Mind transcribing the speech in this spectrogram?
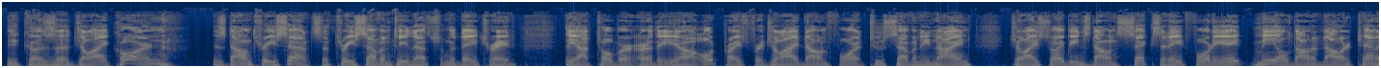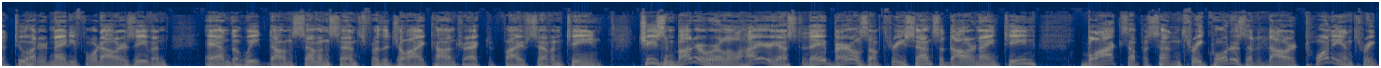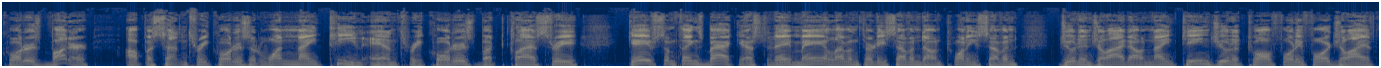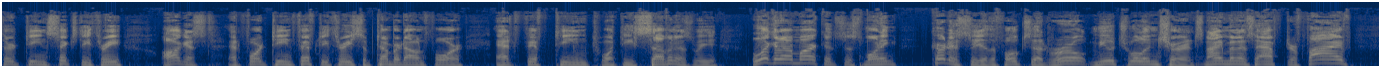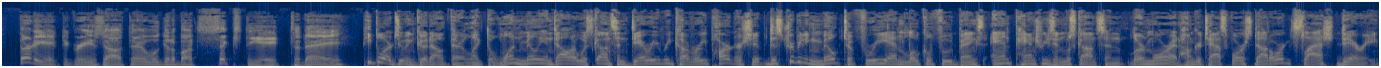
because uh, July corn is down three cents at 317. That's from the day trade. The October or the uh, oat price for July down four at 279. July soybeans down six at 848. Meal down a dollar ten at 294 dollars even and the wheat down 7 cents for the July contract at 517. Cheese and butter were a little higher yesterday. Barrels up 3 cents, a dollar nineteen. Blocks up a cent and 3 quarters at a dollar twenty and 3 quarters. Butter up a cent and 3 quarters at 119 and 3 quarters, but class 3 gave some things back yesterday. May 1137 down 27. June and July down 19. June at 1244. July at 1363. August at 1453, September down 4 at 1527 as we look at our markets this morning, courtesy of the folks at Rural Mutual Insurance. Nine minutes after 5, 38 degrees out there. We'll get about 68 today. People are doing good out there, like the $1 million Wisconsin Dairy Recovery Partnership, distributing milk to free and local food banks and pantries in Wisconsin. Learn more at hungertaskforce.org slash dairy.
